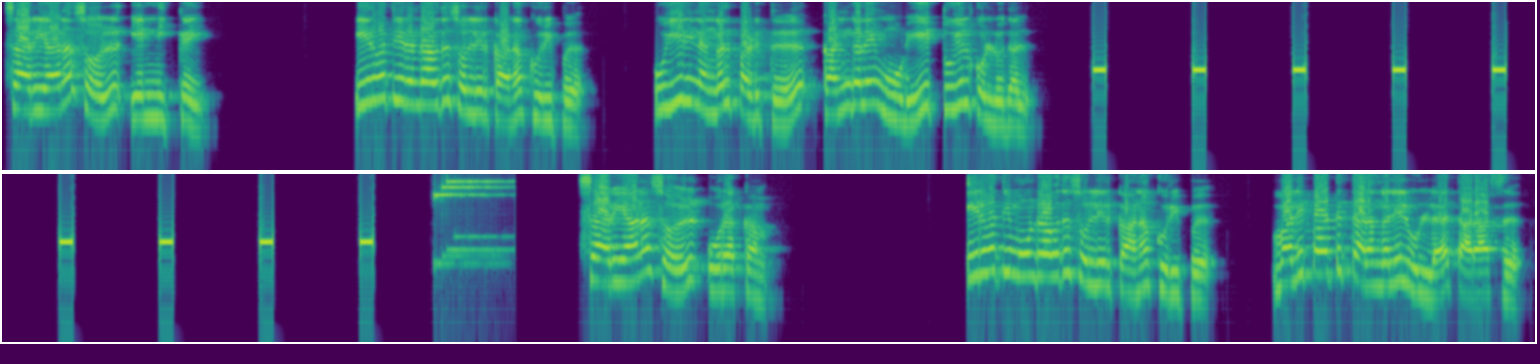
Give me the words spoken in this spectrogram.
சரியான சொல் எண்ணிக்கை. இருபத்தி இரண்டாவது சொல்லிற்கான குறிப்பு. உயிரினங்கள் படுத்து கண்களை மூடி துயில் கொள்ளுதல். சரியான சொல் உறக்கம். இருபத்தி மூன்றாவது சொல்லிற்கான குறிப்பு. வழிபாட்டு தலங்களில் உள்ள தராசு.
